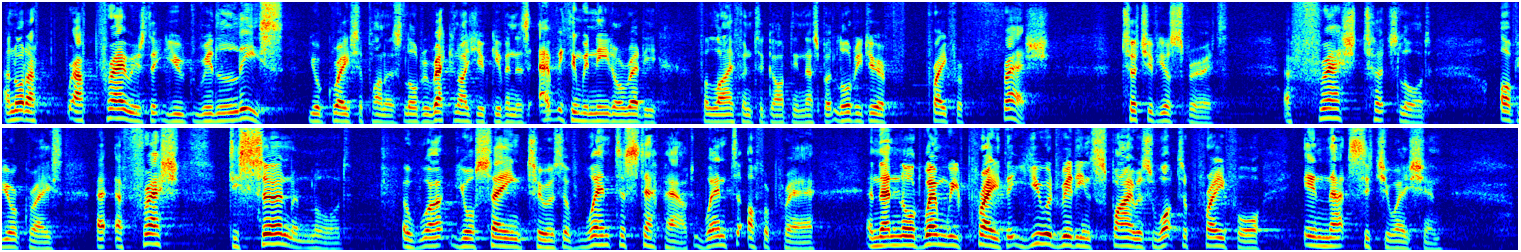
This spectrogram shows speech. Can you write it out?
And Lord, our, our prayer is that you'd release your grace upon us. Lord, we recognize you've given us everything we need already for life and to godliness. But Lord, we do pray for a fresh touch of your spirit, a fresh touch, Lord, of your grace, a, a fresh discernment, Lord, of what you're saying to us, of when to step out, when to offer prayer. And then, Lord, when we pray, that you would really inspire us what to pray for in that situation.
